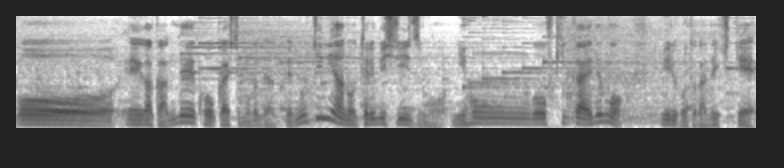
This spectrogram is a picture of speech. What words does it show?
お映画館で公開したものであって後にあのテレビシリーズも日本語吹き替えでも見ることができて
